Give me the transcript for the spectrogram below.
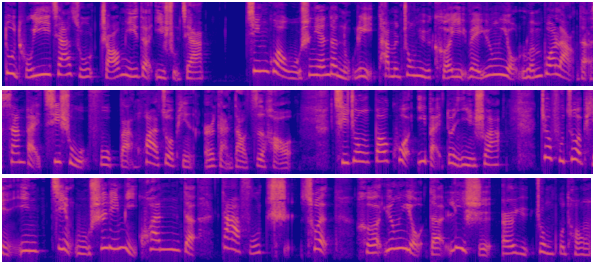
杜图伊家族着迷的艺术家。经过五十年的努力，他们终于可以为拥有伦勃朗的三百七十五幅版画作品而感到自豪，其中包括一百吨印刷。这幅作品因近五十厘米宽的大幅尺寸和拥有的历史而与众不同。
